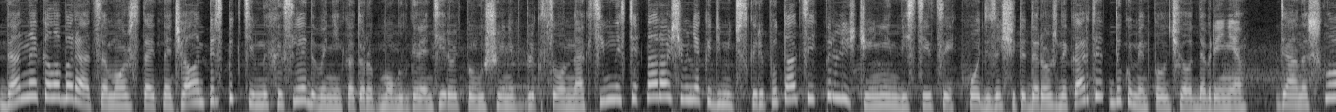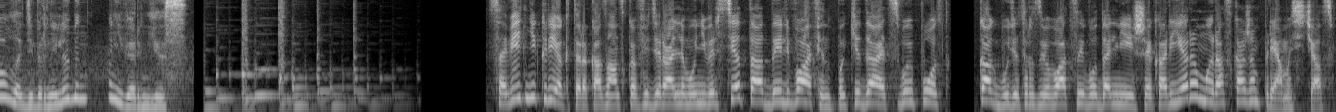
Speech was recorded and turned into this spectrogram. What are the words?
Данная коллаборация может стать началом перспективных исследований, которые могут гарантировать повышение публикационной активности, наращивание академической репутации, привлечение инвестиций. В ходе защиты дорожной карты документ получил одобрение. Диана Шклова, Владимир Нелюбин, UniverNews. Советник ректора Казанского федерального университета Адель Вафин покидает свой пост. Как будет развиваться его дальнейшая карьера, мы расскажем прямо сейчас.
